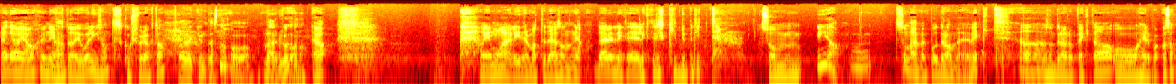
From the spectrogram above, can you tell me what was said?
ja, det har jeg òg. Under jakta i år. ikke sant? Skogsfugljakta. Ja, Jeg kunne testa på leirduebana. Ja. Og jeg må ærlig innrømme at det er sånn, ja, det er en elek- elektrisk duppeditt som, ja, som er med på å dra med vekt. Ja, som drar opp vekta og hele pakka. Altså,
